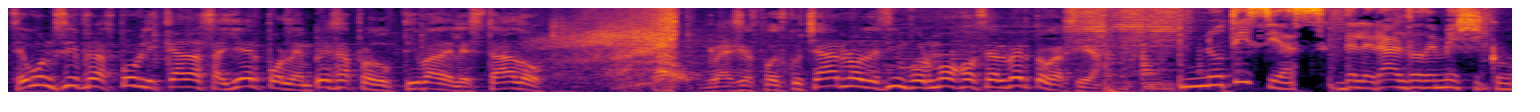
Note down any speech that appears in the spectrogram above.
según cifras publicadas ayer por la empresa productiva del Estado. Gracias por escucharnos, les informó José Alberto García. Noticias del Heraldo de México.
